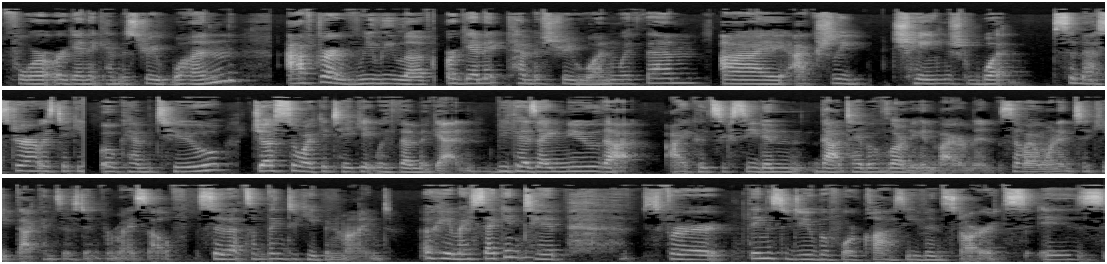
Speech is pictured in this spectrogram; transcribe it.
for Organic Chemistry 1. After I really loved Organic Chemistry 1 with them, I actually changed what semester I was taking OChem 2 just so I could take it with them again because I knew that I could succeed in that type of learning environment. So I wanted to keep that consistent for myself. So that's something to keep in mind. Okay, my second tip for things to do before class even starts is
